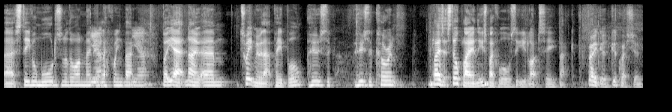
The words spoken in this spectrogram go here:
Uh, Stephen Ward is another one, maybe Yeah. a left wing back. yeah. But yeah, no. Um, tweet me with that, people. Who's the who's the current players that still playing that used to play for Wolves that you'd like to see back? Very good. Good question.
